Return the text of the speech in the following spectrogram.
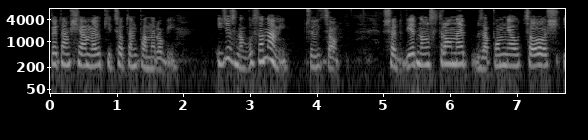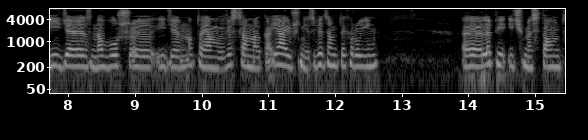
Pytam się Amelki, co ten pan robi. Idzie znowu za nami. Czyli co? Szedł w jedną stronę, zapomniał coś, idzie, znowuż y, idzie. No to ja mówię, wiesz co Amelka, ja już nie zwiedzam tych ruin. E, Lepiej idźmy stąd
